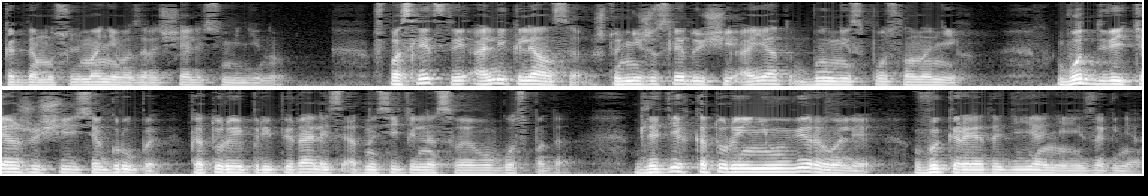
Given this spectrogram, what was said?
когда мусульмане возвращались в Медину. Впоследствии Али клялся, что ниже следующий аят был не спослан на них. Вот две тяжущиеся группы, которые припирались относительно своего Господа. Для тех, которые не уверовали, выкроят одеяние из огня,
